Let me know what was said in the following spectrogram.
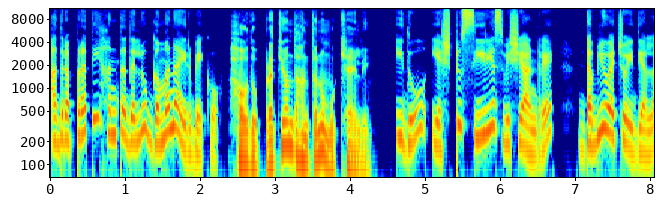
ಅದರ ಪ್ರತಿ ಹಂತದಲ್ಲೂ ಗಮನ ಇರಬೇಕು. ಹೌದು ಪ್ರತಿಯೊಂದು ಹಂತನೂ ಮುಖ್ಯ ಇಲ್ಲಿ. ಇದು ಎಷ್ಟು ಸೀರಿಯಸ್ ವಿಷಯ ಅಂದ್ರೆ ಡಬ್ಲ್ಯೂ ಎಚ್ಒ ಇದೆಯಲ್ಲ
